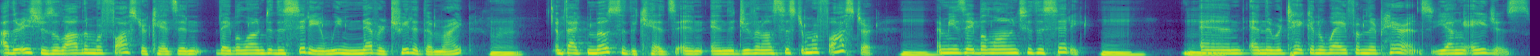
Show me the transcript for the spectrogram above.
other issues. A lot of them were foster kids and they belonged to the city, and we never treated them right. In fact, most of the kids in, in the juvenile system were foster. That means they belonged to the city. And and they were taken away from their parents, young ages,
